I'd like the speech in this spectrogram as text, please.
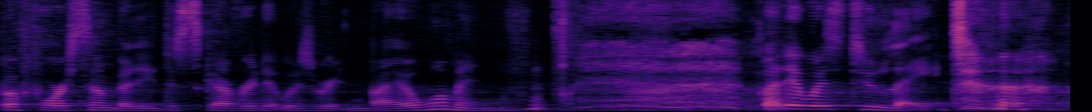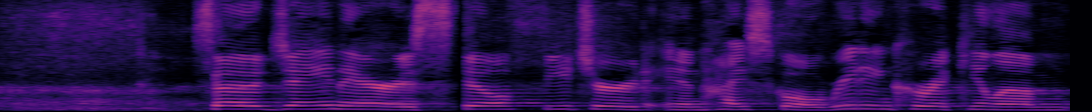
before somebody discovered it was written by a woman. but it was too late. so Jane Eyre is still featured in high school reading curriculum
